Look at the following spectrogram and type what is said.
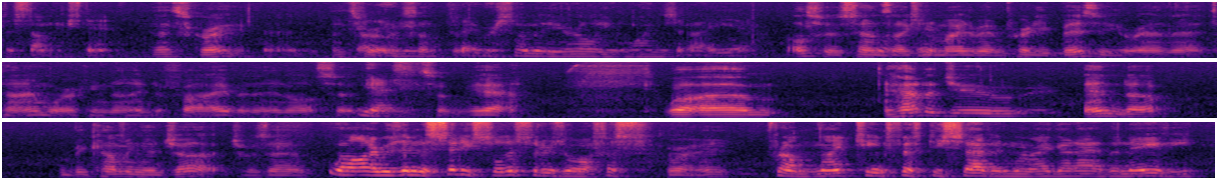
to some extent. That's great. That's So they really were- something. They were some of the early ones that I, uh, Also, it sounds like you might have been pretty busy around that time, working nine to five, and then also Yes. some. Yeah. Well, um, how did you end up becoming a judge? Was that well, I was in the city solicitor's office right? from 1957 when I got out of the Navy uh,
